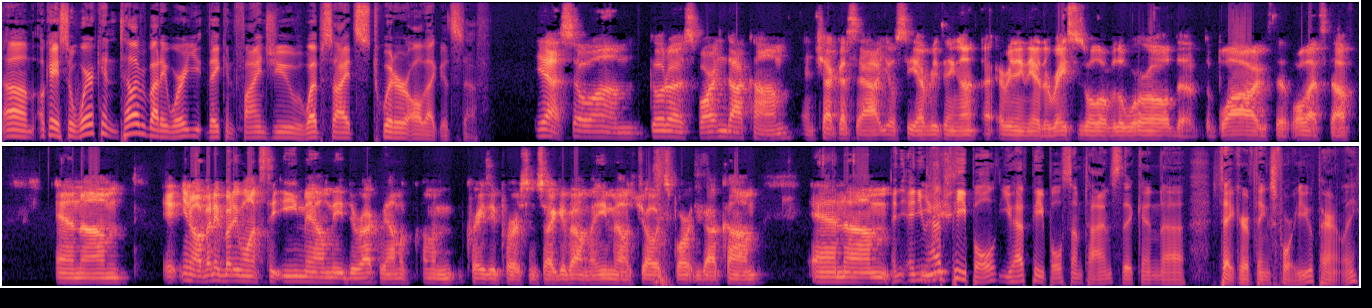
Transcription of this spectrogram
um, okay, so where can tell everybody where you they can find you, websites, Twitter, all that good stuff. Yeah, so um, go to Spartan.com and check us out. You'll see everything on, everything there. The races all over the world, the the blogs, the, all that stuff. And um, it, you know, if anybody wants to email me directly, I'm a I'm a crazy person, so I give out my emails, Joe at Spartan.com. And um, And, and you have people, you have people sometimes that can uh, take care of things for you. Apparently,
